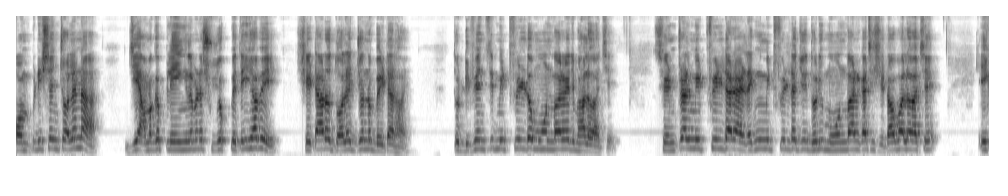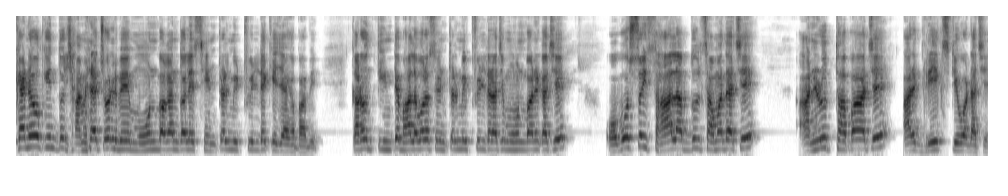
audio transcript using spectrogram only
কম্পিটিশন চলে না, যে আমাকে প্লেয়িং ইলেভেনে সুযোগ পেতেই হবে, সেটা আরও দলের জন্য বেটার হয়। তো ডিফেন্সিভ মিডফিল্ডও মোহনবাগানের কাছে ভালো আছে। সেন্ট্রাল মিডফিল্ডার অ্যাটাকিং মিডফিল্ডার যদি ধরি, মোহনবাগানের কাছে সেটাও ভালো আছে। এখানেও কিন্তু ঝামেলা চলবে মোহনবাগান দলে সেন্ট্রাল মিডফিল্ডে কে জায়গা পাবে। কারণ তিনটে ভালো ভালো সেন্ট্রাল মিডফিল্ডার আছে মোহনবাগানের কাছে। অবশ্যই সাহাল আব্দুল সামাদ আছে, আনিরুদ্ধ থাপা আছে, আর গ্রেক স্টেওয়ার্ড আছে।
